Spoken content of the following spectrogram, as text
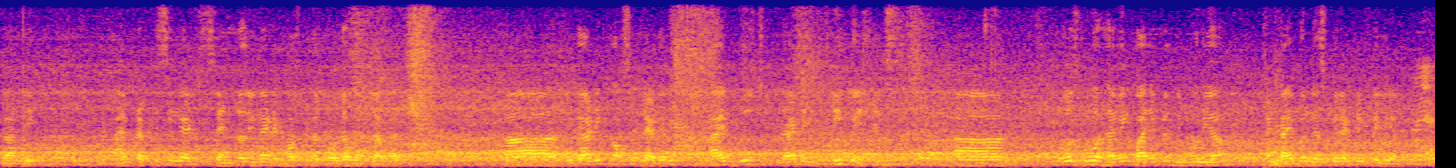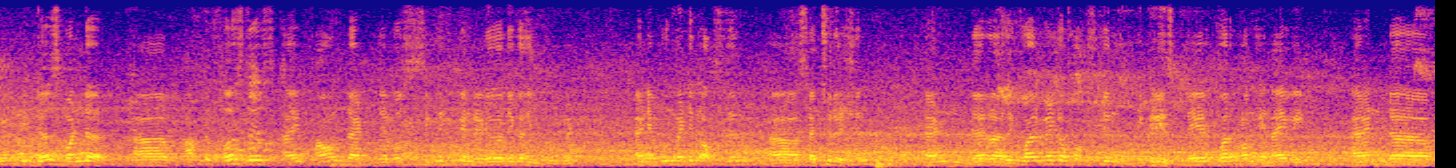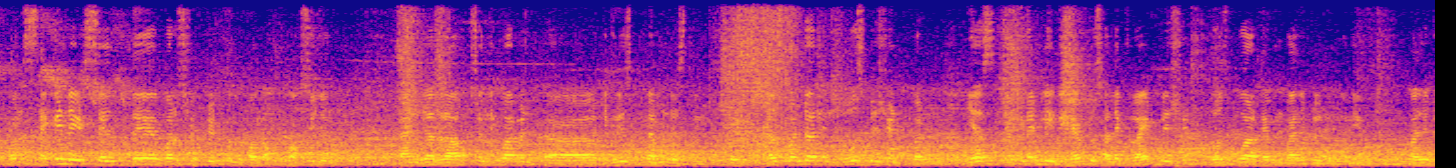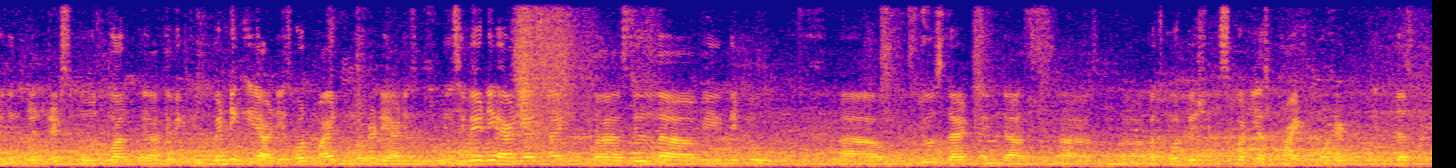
Gandhi. I am practicing at Central United Hospital, Kodam, Ahmedabad. Uh, regarding Aviptadil, I have used that in three patients, uh, those who are having bilateral pneumonia and type 1 respiratory failure. It does wonder. Uh, after first dose, I found that there was significant radiological improvement and improvement in oxygen uh, saturation and their requirement of oxygen decreased. They were on NIV and uh, second day itself they were shifted to oxygen and their uh, oxygen requirement uh, decreased tremendously. So it does wonder in those patients, but yes, definitely we have to select right patient, those who are having bilateral pneumonia, bilateral infiltrates, those who are uh, having impending ARDS or mild to moderate ARDS. In severe ARDS, I uh, still uh, we need to uh, use that in uh, uh, much more patients, but yes, mild to moderate, it does wonder.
